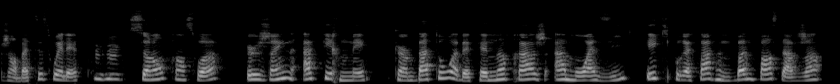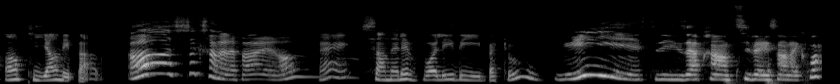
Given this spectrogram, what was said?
Jean-Baptiste Ouellette. Mhm. Selon François, Eugène affirmait qu'un bateau avait fait naufrage à Moisy et qu'il pourrait faire une bonne passe d'argent en pillant l'épave. Ah, c'est ça que ça allait faire. Hein? Il s'en allait voler des bateaux. Oui, c'est des apprentis Vincent Lacroix.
